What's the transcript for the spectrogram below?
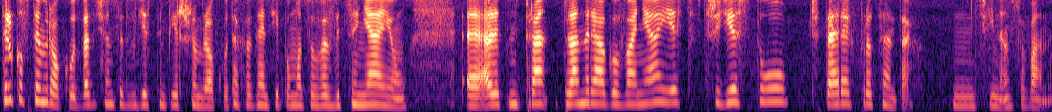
Tylko w tym roku, 2021 roku, tak agencje pomocowe wyceniają, e, ale ten plan reagowania jest w 34% mm, sfinansowany.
